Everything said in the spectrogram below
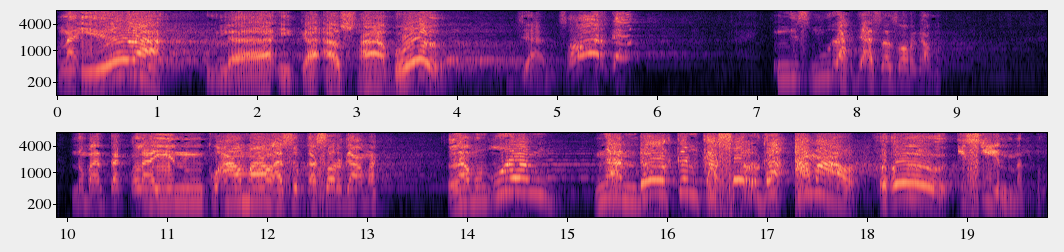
Nah iyalah. Ulaika ashabul jan sorga. Inggris murah jasa sorga mah. numantak lain ku amal asup ka sorga mah. Lamun urang ngandelkeun ka sorga amal. Isin atuh.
